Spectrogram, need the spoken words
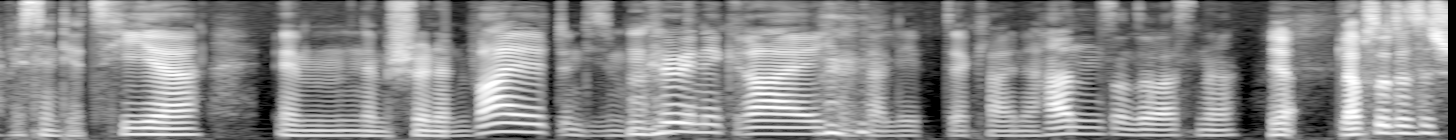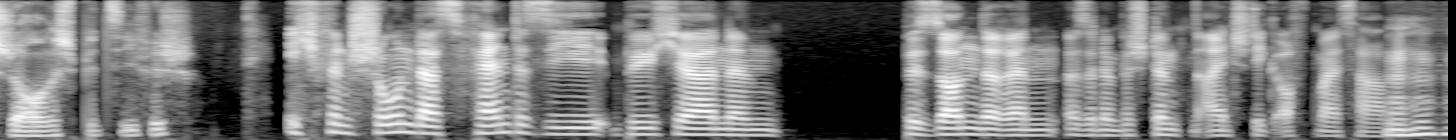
ja, wir sind jetzt hier in einem schönen Wald, in diesem Mhm. Königreich und da lebt der kleine Hans und sowas, ne? ja. Glaubst du, das ist genrespezifisch? Ich finde schon, dass Fantasy-Bücher einen besonderen, also einen bestimmten Einstieg oftmals haben. Mhm.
